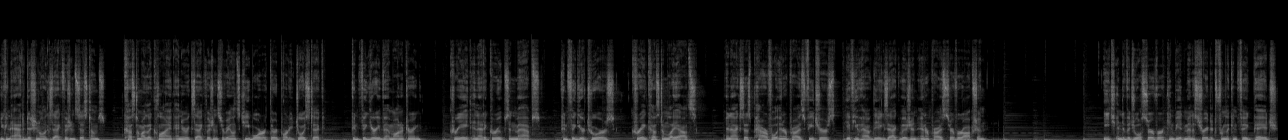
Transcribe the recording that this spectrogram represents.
You can add additional exacqVision systems, customize a client and your exacqVision surveillance keyboard or third-party joystick, configure event monitoring, create and edit groups and maps, configure tours, create custom layouts, and access powerful enterprise features if you have the exacqVision Enterprise Server option. Each individual server can be administrated from the config page.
